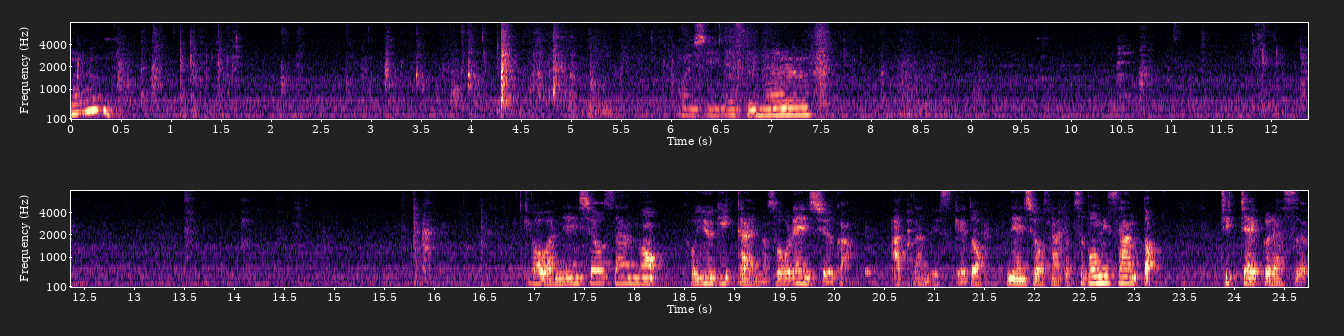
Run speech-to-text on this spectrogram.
うん美味しいですね。今日は年少さんのお遊戯会の総練習があったんですけど年少さんとつぼみさんとちっちゃいクラス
